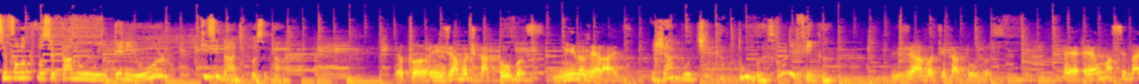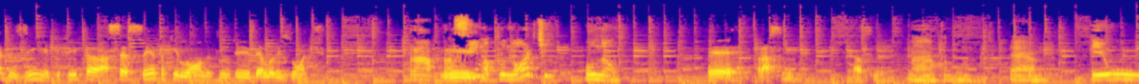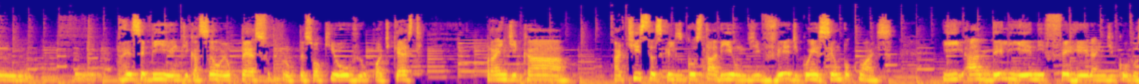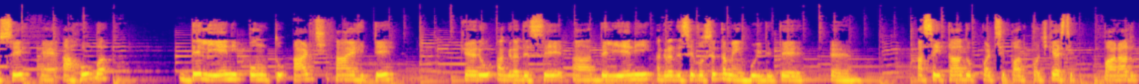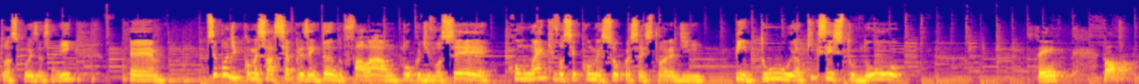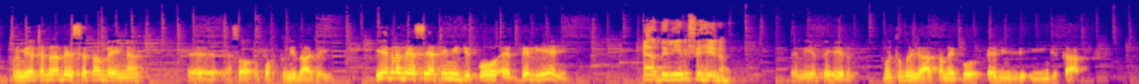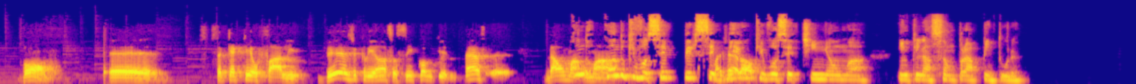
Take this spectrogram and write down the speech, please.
Você falou que você está no interior. Que cidade que você está? Eu estou em Jaboticatubas, Minas Gerais. Jaboticatubas? Onde fica? Jaboticatubas. É, é uma cidadezinha que fica a 60 quilômetros de Belo Horizonte. Para e... cima, para o norte ou não? É, para cima. Pra cima. Ah, tá bom. É, eu recebi a indicação, eu peço para o pessoal que ouve o podcast para indicar artistas que eles gostariam de ver, de conhecer um pouco mais. E a Deliene Ferreira indicou você, é arroba deliene.art, A-R-T. Quero agradecer a Deliene, agradecer você também, Rui, de ter é, aceitado participar do podcast, parado tuas coisas aí. É, você pode começar se apresentando, falar um pouco de você, como é que você começou com essa história de pintura, o que, que você estudou? Sim. Bom, primeiro te agradecer também, né? É, essa oportunidade aí. E agradecer a quem me indicou, é Deliene. É a Deliene Ferreira. Deliene Ferreira. Muito obrigado também por ter me indicado. Bom, é, você quer que eu fale desde criança, assim, como que. Né, dá uma quando, uma. quando que você percebeu que você tinha uma inclinação para pintura?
